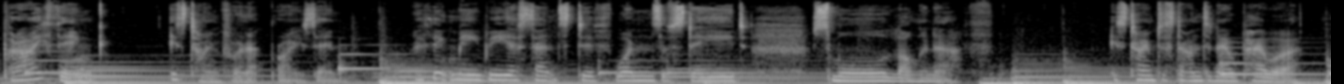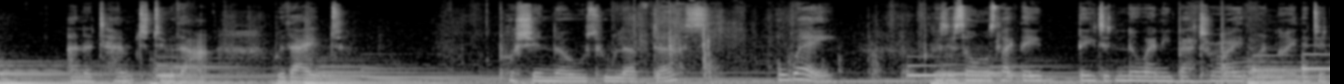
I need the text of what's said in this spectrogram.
But I think it's time for an uprising. I think maybe a sensitive ones have stayed small long enough. It's time to stand in our power and attempt to do that without pushing those who loved us away because it's almost like they, they didn't know any better either, and neither did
